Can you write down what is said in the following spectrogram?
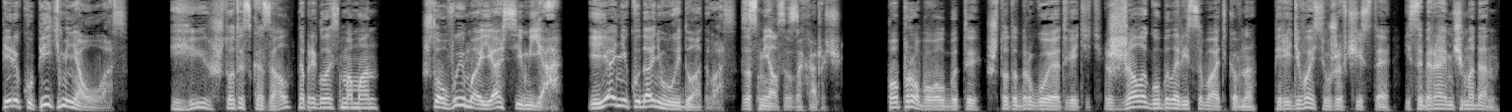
перекупить меня у вас. «И что ты сказал?» — напряглась маман. «Что вы моя семья, и я никуда не уйду от вас», — засмеялся Захарыч. «Попробовал бы ты что-то другое ответить», — сжала губы Лариса Батьковна. «Переодевайся уже в чистое и собираем чемодан».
